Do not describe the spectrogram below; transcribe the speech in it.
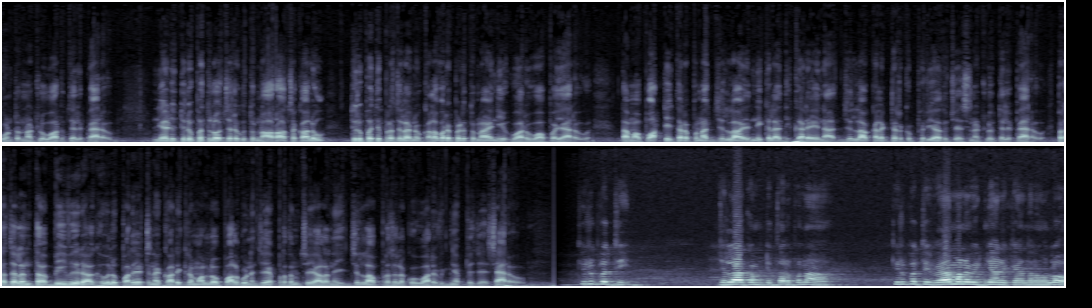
పాల్గొంటున్నట్లు వారు తెలిపారు. నేడు తిరుపతిలో జరుగుతున్న అరాచకాలు తిరుపతి ప్రజలను కలవరపెడుతున్నాయని వారు వాపోయారు. తమ పార్టీ తరపున జిల్లా ఎన్నికల అధికారి అయిన జిల్లా కలెక్టర్కు ఫిర్యాదు చేసినట్లు తెలిపారు. ప్రజలంతా బీవీ రాఘవులు పర్యటన కార్యక్రమాల్లో పాల్గొని జయప్రదం చేయాలని జిల్లా ప్రజలకు వారు విజ్ఞప్తి చేశారు. తిరుపతి జిల్లా కమిటీ తరపున తిరుపతి వేమన విజ్ఞాన కేంద్రంలో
